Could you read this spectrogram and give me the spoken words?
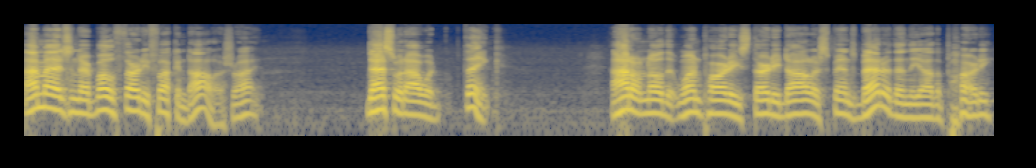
I imagine they're both thirty fucking dollars, right? That's what I would think. I don't know that one party's thirty dollars spends better than the other party.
